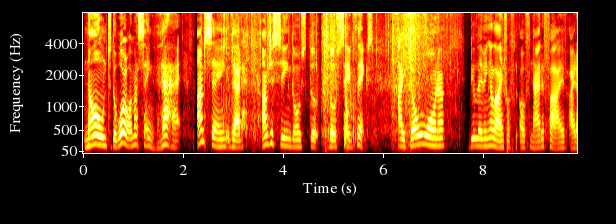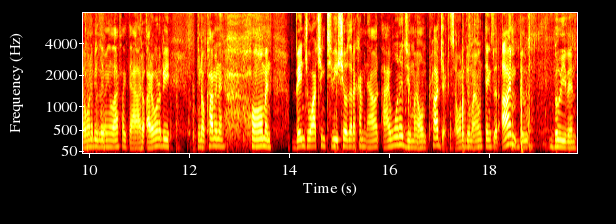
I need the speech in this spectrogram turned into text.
known to the world. I'm not saying that. I'm saying that I'm just seeing those those same things. I don't want to be living a life of, of nine to five. I don't want to be living a life like that. I don't, I don't want to be, you know, coming home and binge watching TV shows that are coming out. I want to do my own projects. I want to do my own things that I'm be- believe in.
